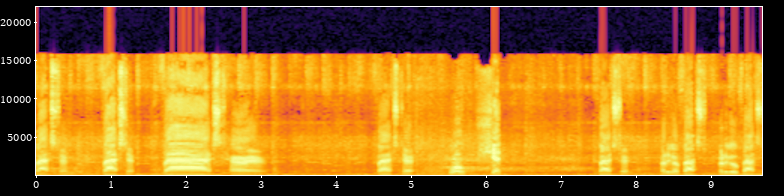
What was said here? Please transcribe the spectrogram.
Faster. Faster. Faster. Faster. Whoa. Shit. Faster. Gotta go fast. Gotta go fast.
